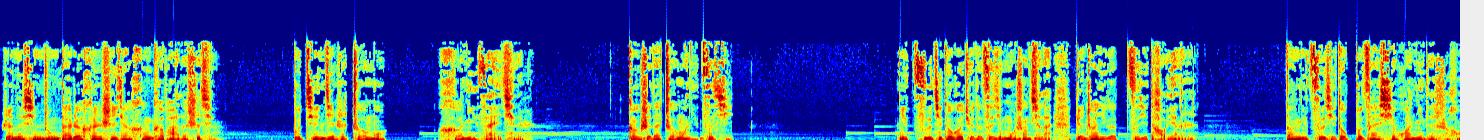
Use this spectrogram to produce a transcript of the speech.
人的心中带着恨是一件很可怕的事情，不仅仅是折磨和你在一起的人，更是在折磨你自己。你自己都会觉得自己陌生起来，变成一个自己讨厌的人。当你自己都不再喜欢你的时候，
